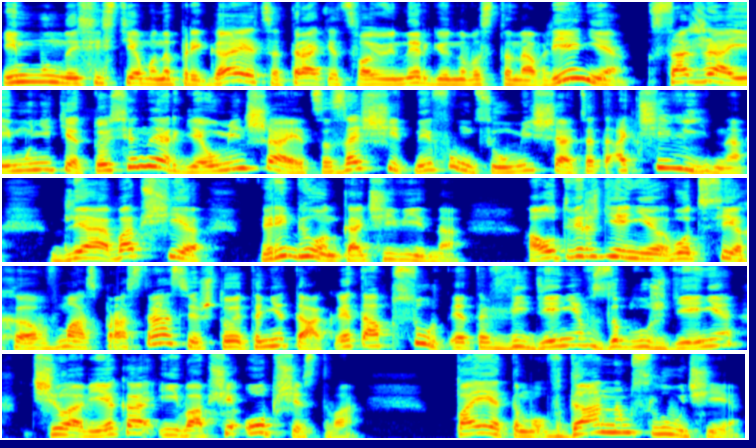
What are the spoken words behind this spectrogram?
иммунная система напрягается, тратит свою энергию на восстановление, сажая иммунитет, то есть энергия уменьшается, защитные функции уменьшаются. Это очевидно. Для вообще ребенка очевидно. А утверждение вот всех э, в масс-пространстве, что это не так, это абсурд, это введение в заблуждение человека и вообще общества. Поэтому в данном случае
